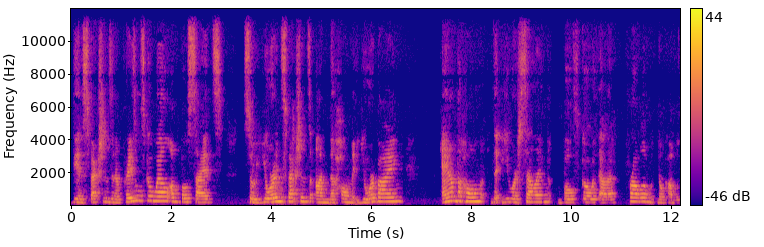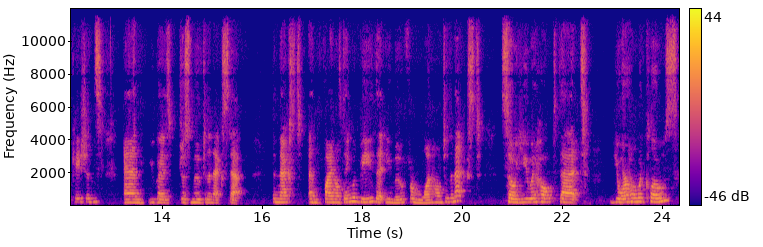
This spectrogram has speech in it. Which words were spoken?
The inspections and appraisals go well on both sides. So your inspections on the home that you're buying and the home that you are selling both go without a problem with no complications and you guys just move to the next step. The next and final thing would be that you move from one home to the next. So you would hope that your home would close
